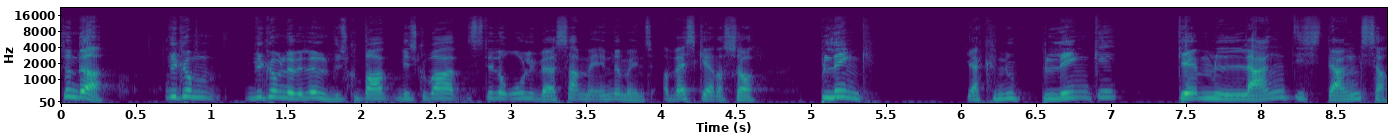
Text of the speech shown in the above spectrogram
Sådan der. Vi kom, vi kom level 11. Vi skulle, bare, vi skulle bare stille og roligt være sammen med Endermans. Og hvad sker der så? Blink. Jeg kan nu blinke gennem lange distancer.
